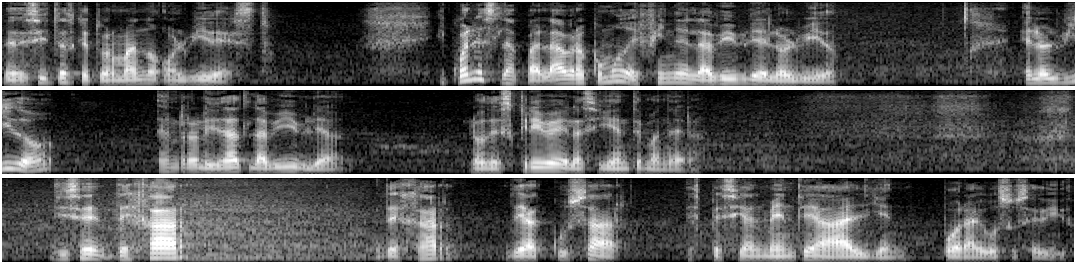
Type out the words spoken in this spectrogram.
necesitas que tu hermano olvide esto. ¿Y cuál es la palabra? ¿Cómo define la Biblia el olvido? El olvido, en realidad la Biblia lo describe de la siguiente manera. Dice dejar, dejar de acusar especialmente a alguien por algo sucedido.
